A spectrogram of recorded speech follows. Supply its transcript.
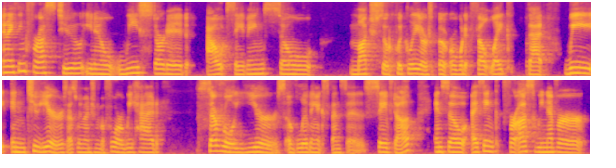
And I think for us too, you know, we started out saving so much so quickly, or or what it felt like that we in two years, as we mentioned before, we had several years of living expenses saved up. And so I think for us, we never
